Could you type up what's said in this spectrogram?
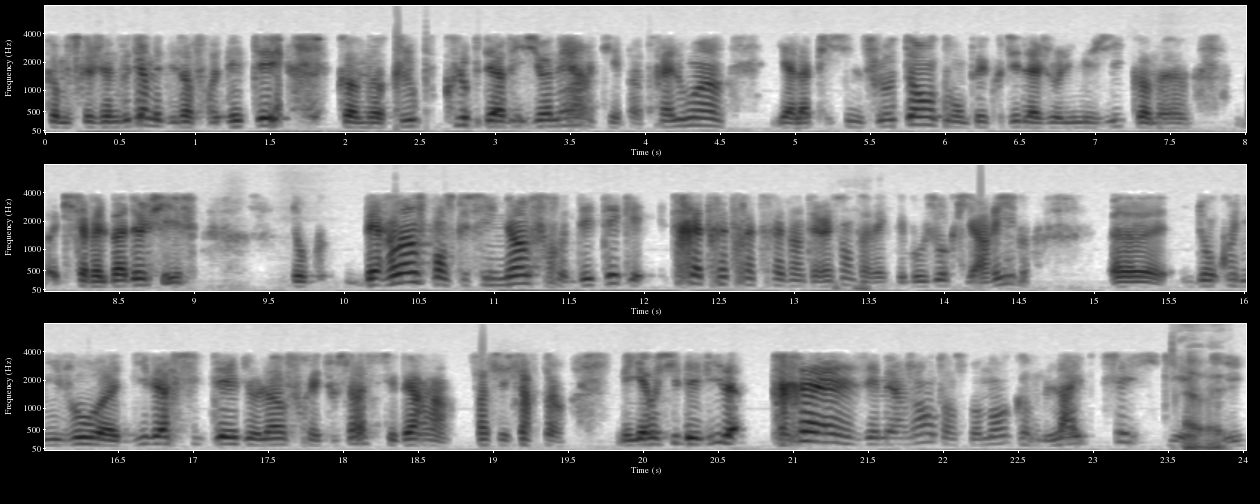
comme ce que je viens de vous dire, mais des offres d'été, comme Club, Club qui est pas très loin. Il y a la piscine flottante, où on peut écouter de la jolie musique, comme bah, qui s'appelle Badeschiff. Donc Berlin, je pense que c'est une offre d'été qui est très très très très intéressante avec les beaux jours qui arrivent. Euh, donc au niveau euh, diversité de l'offre et tout ça, c'est Berlin, ça c'est certain. Mais il y a aussi des villes très émergentes en ce moment comme Leipzig, qui, est- Ah ouais. qui-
